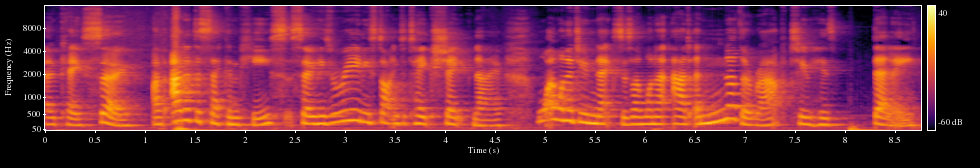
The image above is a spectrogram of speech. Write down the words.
Okay, so I've added the second piece, so he's really starting to take shape now. What I want to do next is I want to add another wrap to his belly.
